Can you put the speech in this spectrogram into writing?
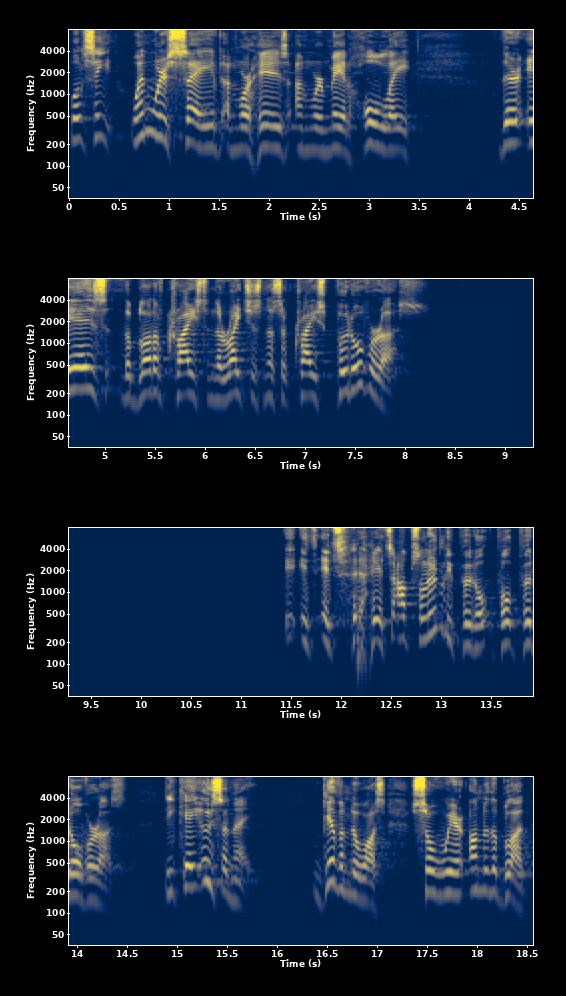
Well, see, when we're saved and we're His and we're made holy, there is the blood of Christ and the righteousness of Christ put over us. It's, it's, it's absolutely put, put, over us. Dike given to us. So we're under the blood.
